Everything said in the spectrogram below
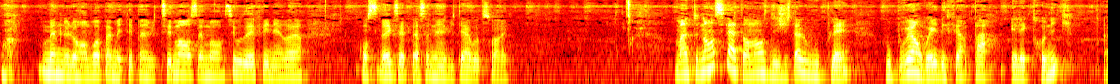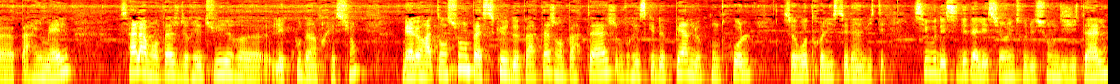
même ne le renvoie pas, mettez pas invité. C'est mort, c'est mort. Si vous avez fait une erreur, considérez que cette personne est invitée à votre soirée. Maintenant, si la tendance digitale vous plaît, vous pouvez envoyer des faire-part électroniques euh, par email. Ça a l'avantage de réduire euh, les coûts d'impression. Mais alors attention parce que de partage en partage, vous risquez de perdre le contrôle sur votre liste d'invités. Si vous décidez d'aller sur une solution digitale,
